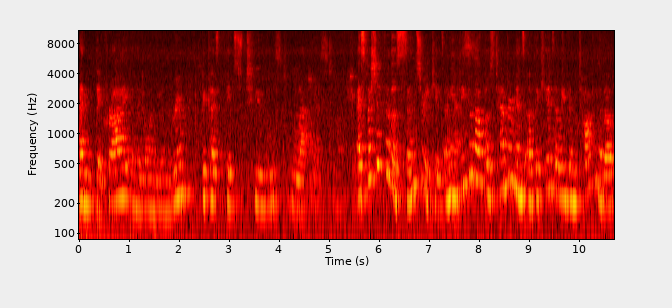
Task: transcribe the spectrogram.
And they cry, and they don't want to be in the room, because it's too loud. Especially for those sensory kids. I mean, think about those temperaments of the kids that we've been talking about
